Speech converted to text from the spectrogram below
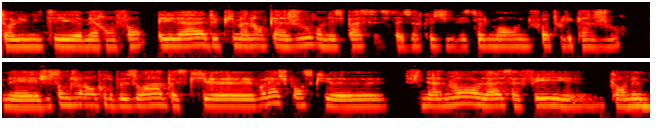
dans l'unité mère-enfant. Et là, depuis maintenant 15 jours en espace, c'est-à-dire que j'y vais seulement une fois tous les 15 jours. Mais je sens que j'en ai encore besoin parce que voilà, je pense que finalement là, ça fait quand même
